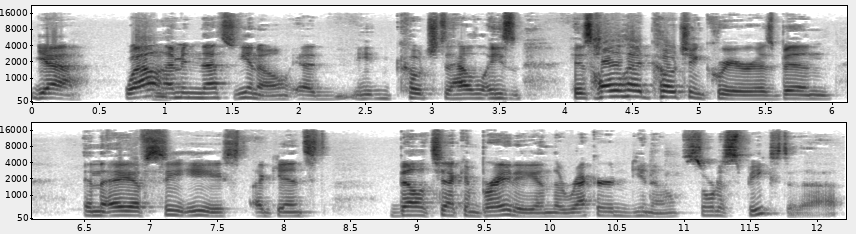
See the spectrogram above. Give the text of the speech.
Yeah. Well, I mean that's you know uh, he coached how he's his whole head coaching career has been in the AFC East against Belichick and Brady, and the record, you know, sort of speaks to that.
